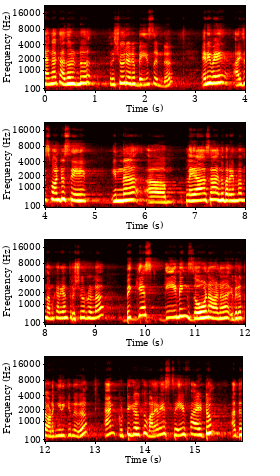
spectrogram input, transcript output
ഞങ്ങൾക്ക് അതുകൊണ്ട് തൃശ്ശൂർ ഒരു ബേസ് ഉണ്ട്. Anyway I just want to say ഇന്ന് പ്ലയാസ എന്ന് പറയുമ്പം നമുക്കറിയാം തൃശ്ശൂരിലുള്ള ബിഗ്ഗസ്റ്റ് ഗെയിമിംഗ് സോൺ ആണ് ഇവർ തുടങ്ങിയിരിക്കുന്നത്. ആൻഡ് കുട്ടികൾക്ക് വളരെ സേഫ് ആയിട്ടും at the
